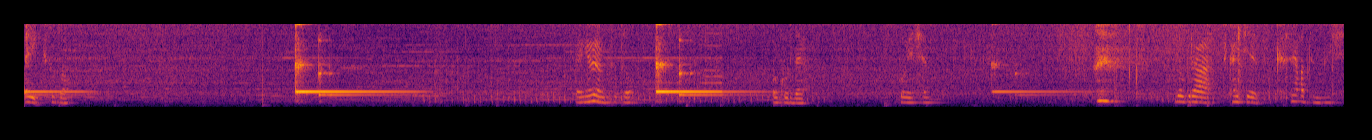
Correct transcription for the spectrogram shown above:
Ej, kto to? Ja nie wiem, kto to. O kurde. Boję się. Dobra, czekajcie, skradnę się.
